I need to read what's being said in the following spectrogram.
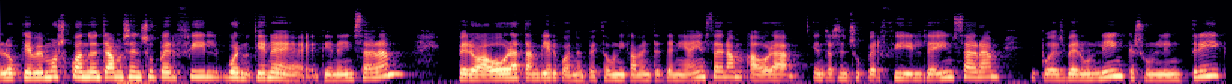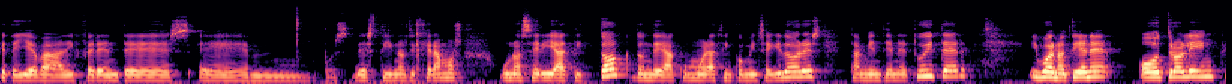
Lo que vemos cuando entramos en su perfil, bueno, tiene, tiene Instagram, pero ahora también cuando empezó únicamente tenía Instagram, ahora entras en su perfil de Instagram y puedes ver un link, que es un link tree, que te lleva a diferentes em, pues, destinos, dijéramos, uno sería TikTok, donde acumula 5.000 seguidores, también tiene Twitter, y bueno, tiene otro link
